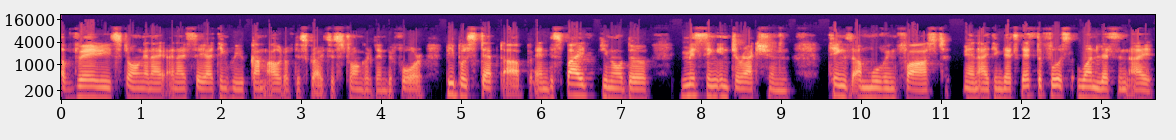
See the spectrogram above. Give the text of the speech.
a very strong and I and I say I think we come out of this crisis stronger than before. People stepped up and despite, you know, the missing interaction, things are moving fast. And I think that's that's the first one lesson I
